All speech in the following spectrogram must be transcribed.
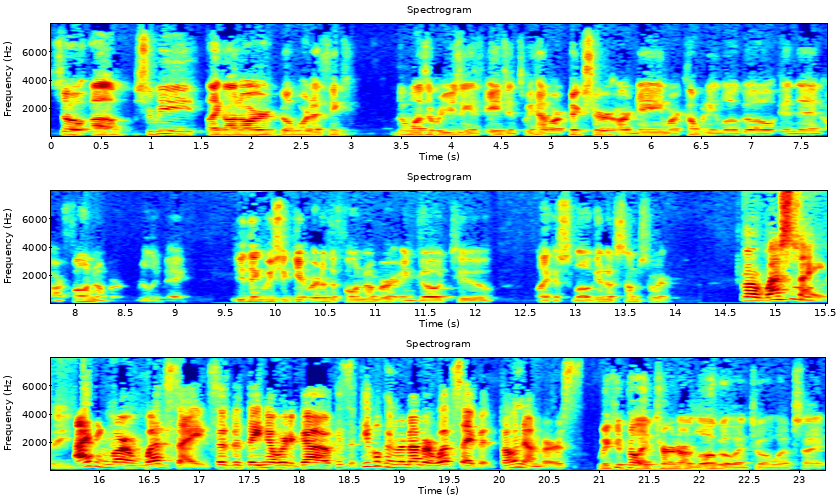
So um, should we like on our billboard? I think the ones that we're using as agents, we have our picture, our name, our company logo, and then our phone number really big. Do you think we should get rid of the phone number and go to like a slogan of some sort? Or website. Absolutely. I think more a website so that they know where to go because people can remember a website, but phone numbers. We could probably turn our logo into a website.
